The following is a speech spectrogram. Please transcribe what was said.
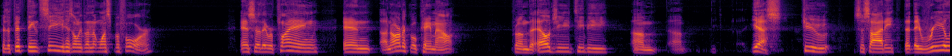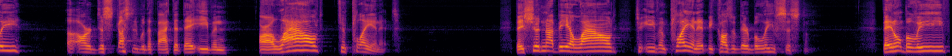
because the 15th seed has only done it once before. And so they were playing, and an article came out from the LGTB, um, uh, yes, Q Society that they really uh, are disgusted with the fact that they even are allowed to play in it. They should not be allowed to even play in it because of their belief system. They don't believe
